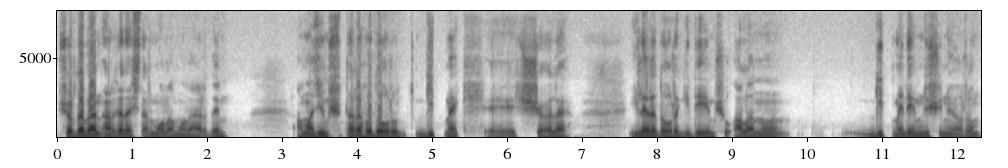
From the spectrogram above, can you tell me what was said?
Şurada ben arkadaşlar molamı verdim. Amacım şu tarafa doğru gitmek. Ee, şöyle ileri doğru gideyim. Şu alanı gitmediğimi düşünüyorum.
